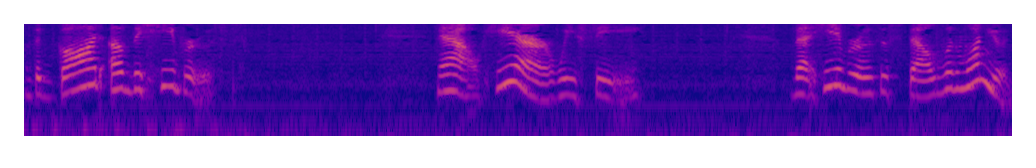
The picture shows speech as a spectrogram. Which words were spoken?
The God of the Hebrews. Now, here we see that Hebrews is spelled with one yud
